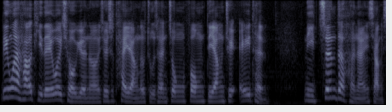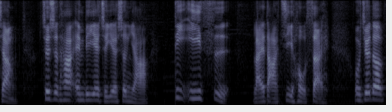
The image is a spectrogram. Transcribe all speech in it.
另外还要提的一位球员呢，就是太阳的主战中锋 DeAndre Ayton。你真的很难想象，这是他 NBA 职业生涯第一次来打季后赛。我觉得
